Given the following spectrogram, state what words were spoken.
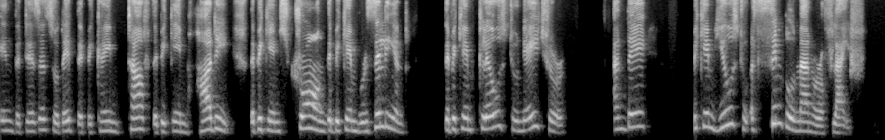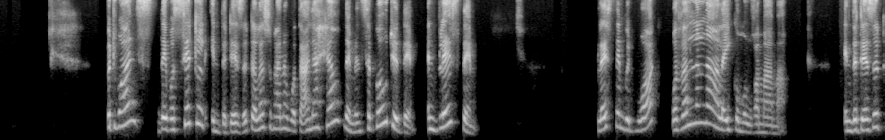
in the desert so that they became tough, they became hardy, they became strong, they became resilient, they became close to nature, and they became used to a simple manner of life. But once they were settled in the desert, Allah subhanahu wa ta'ala helped them and supported them and blessed them. Blessed them with what? In the desert,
